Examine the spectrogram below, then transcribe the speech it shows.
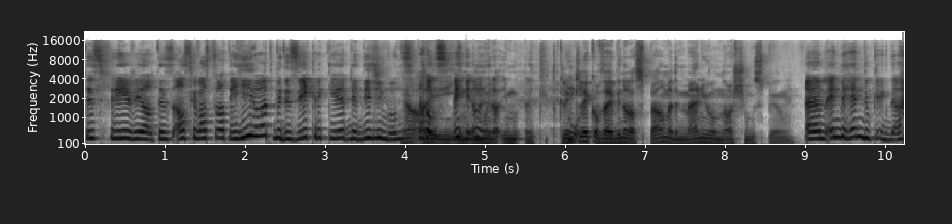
Het is vrij veel. Dus als je van strategie houdt, moet je zeker een keer de Digimon Ja, spel allee, je- je, spelen. moet dat, moet- het klinkt like of dat je binnen dat spel met een manual naast je moet spelen. Ehm, in het begin doe ik dat.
